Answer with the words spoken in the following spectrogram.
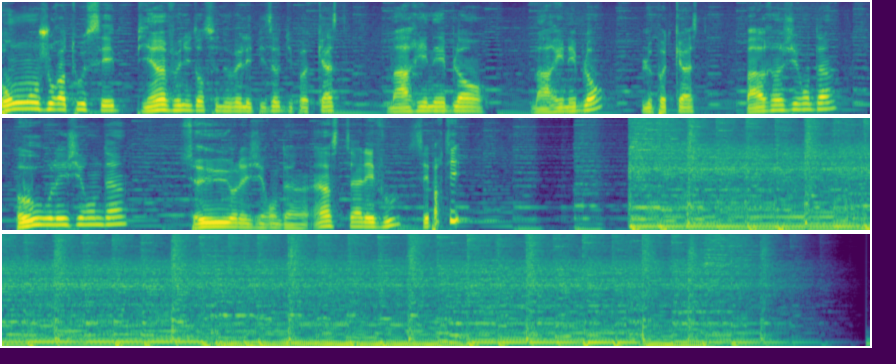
Bonjour à tous et bienvenue dans ce nouvel épisode du podcast Marine et Blanc. Marine et Blanc, le podcast par un Girondin, pour les Girondins, sur les Girondins. Installez-vous, c'est parti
